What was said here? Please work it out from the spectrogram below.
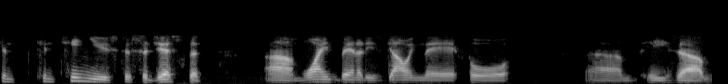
con- continues to suggest that um, Wayne Bennett is going there for um, his um,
